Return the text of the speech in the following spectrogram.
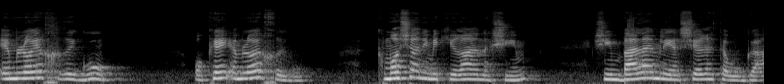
הם לא יחרגו, אוקיי? הם לא יחרגו. כמו שאני מכירה אנשים שאם בא להם ליישר את העוגה,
